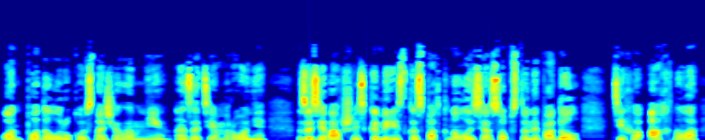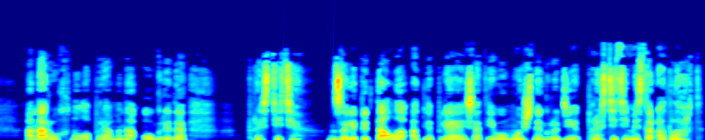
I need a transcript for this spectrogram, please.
Он подал руку сначала мне, а затем Роне. Зазевавшись, камеристка споткнулась о собственный подол, тихо ахнула, она рухнула прямо на Огрида. «Простите», — залепетала, отлепляясь от его мощной груди. «Простите, мистер Адлард».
